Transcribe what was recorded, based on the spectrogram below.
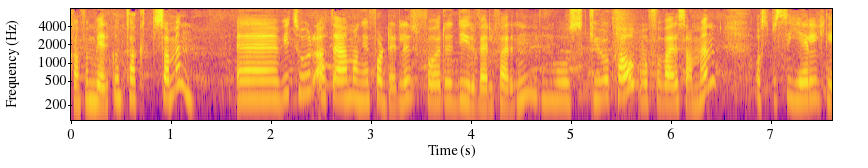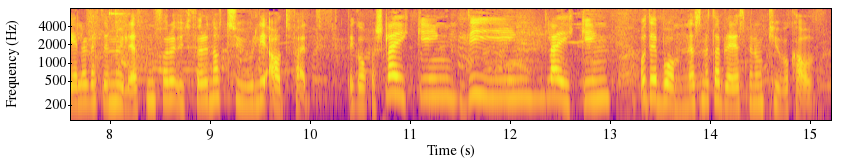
kan få mer kontakt sammen. Eh, vi tror at det er mange fordeler for dyrevelferden hos ku og kalv å få være sammen. Og spesielt gjelder dette muligheten for å utføre naturlig atferd. Det går på sleiking, diing, leiking og det båndene som etableres mellom ku og kalv.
